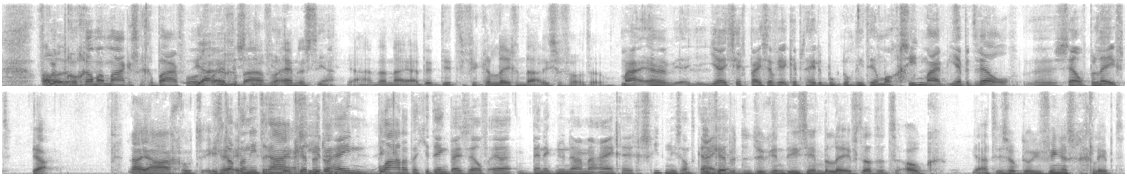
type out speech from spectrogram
Voor het programma maken ze gebaar voor, ja, voor gebaar voor Amnesty. Ja. ja, dan, nou ja dit, dit vind ik een legendarische foto. Maar uh, jij zegt bij jezelf, ik heb het hele boek nog niet helemaal gezien... maar je hebt het wel uh, zelf beleefd. Ja. Nou ja, goed. Ik, is dat dan niet raar ik, als je hier doorheen bladert... dat je denkt bij jezelf, eh, ben ik nu naar mijn eigen geschiedenis aan het kijken? Ik heb het natuurlijk in die zin beleefd dat het ook... Ja, het is ook door je vingers geglipt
